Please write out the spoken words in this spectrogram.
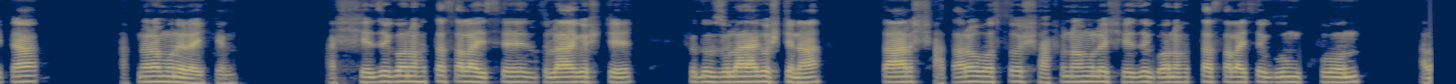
এটা আপনারা মনে রাখেন। আর সে যে গণহত্যা চালাইছে জুলাই আগস্টে, শুধু জুলাই আগস্টে না, তার সাতারো বছর শাসন শাসনামলে সে যে গণহত্যা চালাইছে, গুম, খুন আর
